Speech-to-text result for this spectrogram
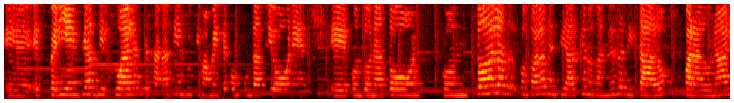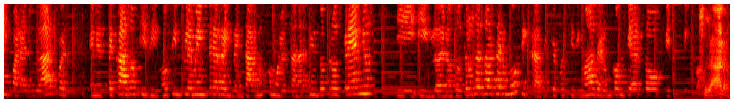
eh, experiencias virtuales que están haciendo últimamente con fundaciones, eh, con Donatón, con todas, las, con todas las entidades que nos han necesitado para donar y para ayudar, pues en este caso quisimos simplemente reinventarnos como lo están haciendo otros gremios y, lo de nosotros es hacer música, así que pues quisimos hacer un concierto. Claro.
